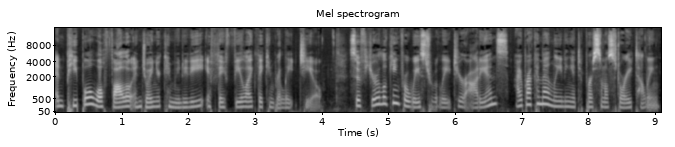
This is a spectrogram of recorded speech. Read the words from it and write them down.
and people will follow and join your community if they feel like they can relate to you. So, if you're looking for ways to relate to your audience, I recommend leaning into personal storytelling.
